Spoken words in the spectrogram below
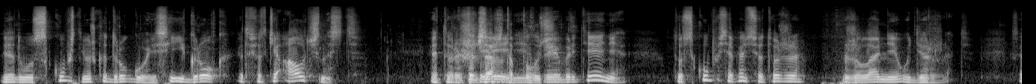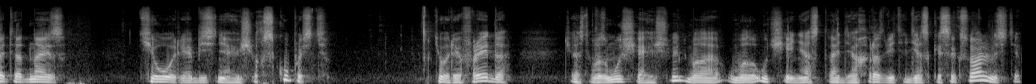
я думаю, скупость немножко другой. Если игрок – это все-таки алчность, это жажда расширение, приобретение, то скупость опять все тоже желание удержать. Кстати, одна из теорий, объясняющих скупость, теория Фрейда, часто возмущающая, было, было учение о стадиях развития детской сексуальности,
